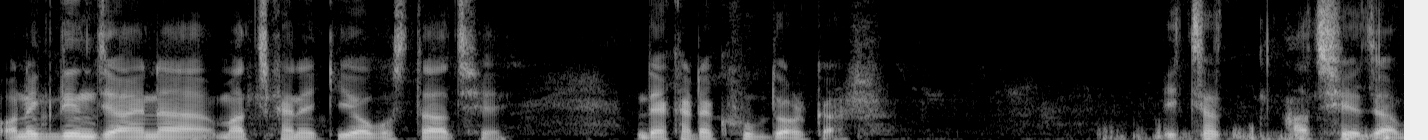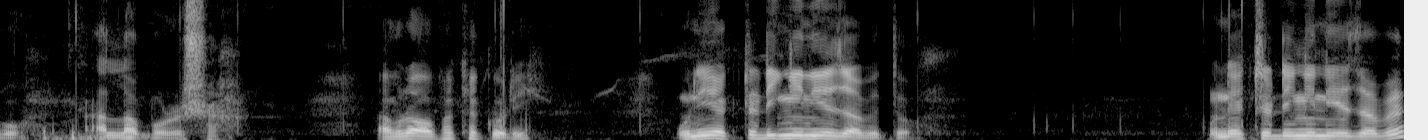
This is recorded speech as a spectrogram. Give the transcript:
অনেক দিন যায় না মাঝখানে কি অবস্থা আছে দেখাটা খুব দরকার। ইচ্ছা আছে যাব আল্লাহ ভরসা। আমরা অপেক্ষা করি। উনি একটা ডিঙি নিয়ে যাবে তো। উনি একটা ডিঙি নিয়ে যাবে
